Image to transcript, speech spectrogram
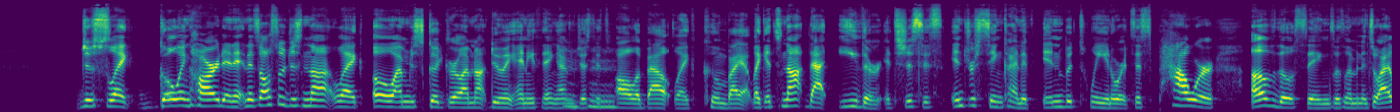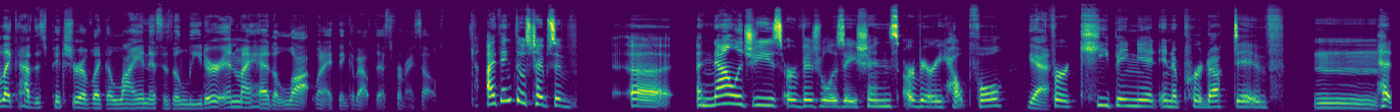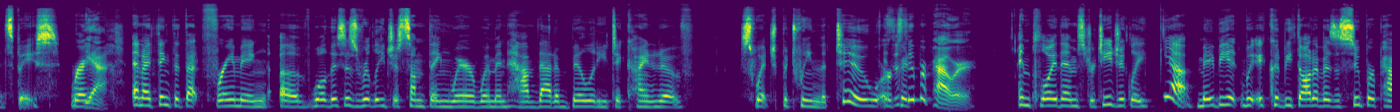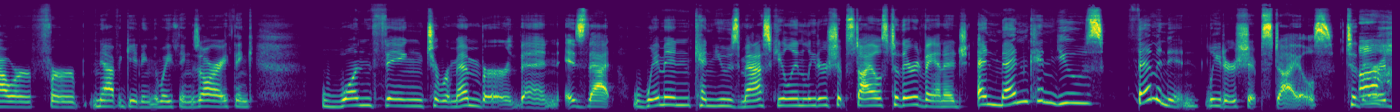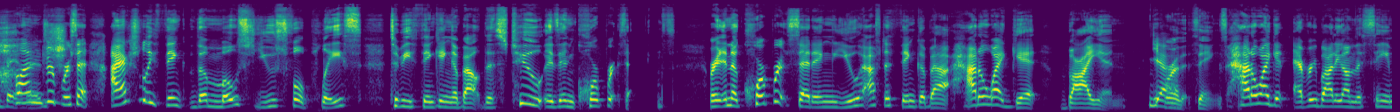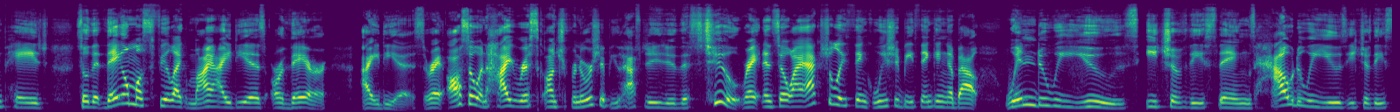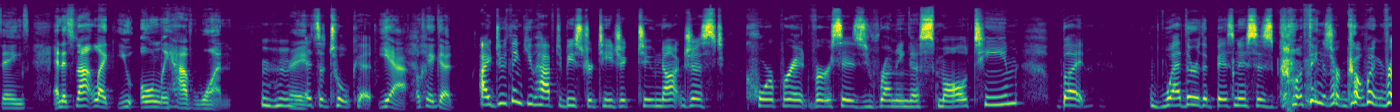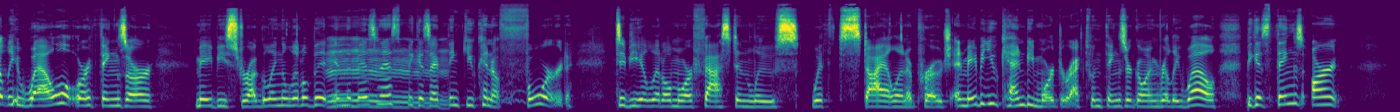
just like going hard in it. And it's also just not like, oh, I'm just good girl. I'm not doing anything. I'm just, it's all about like kumbaya. Like it's not that either. It's just this interesting kind of in between, or it's this power of those things with women. And so I like have this picture of like a lioness as a leader in my head a lot when I think about this for myself. I think those types of uh, analogies or visualizations are very helpful Yeah. for keeping it in a productive headspace, right? Mm. Yeah. And I think that that framing of, well, this is really just something where women have that ability to kind of switch between the two or It's a superpower. employ them strategically. Yeah, maybe it, it could be thought of as a superpower for navigating the way things are. I think one thing to remember then is that women can use masculine leadership styles to their advantage and men can use feminine leadership styles to their A advantage. hundred percent. I actually think the most useful place to be thinking about this too is in corporate settings. Right? In a corporate setting, you have to think about how do I get buy-in Yeah. for things? How do I get everybody on the same page so that they almost feel like my ideas are their ideas, right? Also in high risk entrepreneurship, you have to do this too, right? And so I actually think we should be thinking about when do we use each of these things? How do we use each of these things? And it's not like you only have one, mm-hmm. right? It's a toolkit. yeah. Okay, good. I do think you have to be strategic too, not just corporate versus running a small team, but whether the business is go- things are going really well or things are maybe struggling a little bit in the business because I mm. think you can afford to be a little more fast and loose with style and approach. And maybe you can be more direct when things are going really well because things aren't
